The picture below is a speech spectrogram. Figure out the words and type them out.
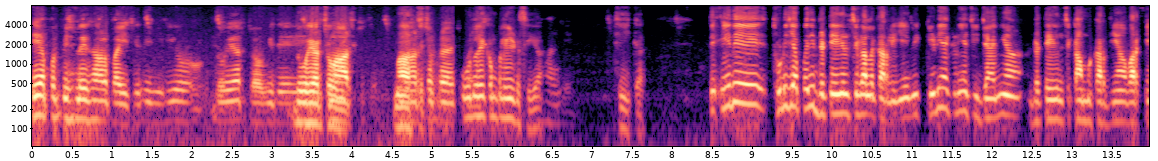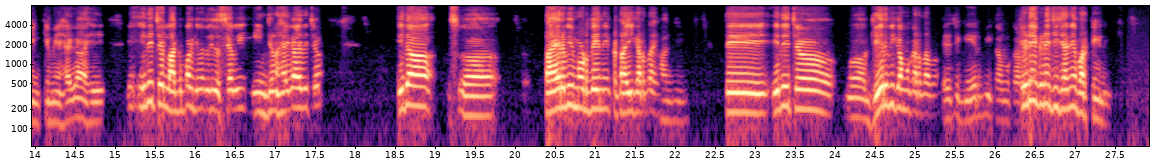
ਇਹ ਆਪਾਂ ਪਿਛਲੇ ਸਾਲ ਪਾਈ ਸੀ ਇਹਦੀ ਵੀਡੀਓ 2024 ਦੇ 2024 ਮਾਰਚ ਚ। ਮਾਰਚ ਮਾਰਚ ਚ। ਅਪ੍ਰੈਲ ਚ ਉਦੋਂ ਇਹ ਕੰਪਲੀਟ ਸੀਗਾ। ਹਾਂਜੀ। ਠੀਕ ਹੈ। ਤੇ ਇਹਦੇ ਥੋੜੀ ਜਿਹੀ ਆਪਾਂ ਇਹਦੀ ਡਿਟੇਲ 'ਚ ਗੱਲ ਕਰ ਲਈਏ ਵੀ ਕਿਹੜੀਆਂ ਕਿਹੜੀਆਂ ਚੀਜ਼ਾਂ ਇਹਦੀਆਂ ਡਿਟੇਲ 'ਚ ਕੰਮ ਕਰਦੀਆਂ ਵਰਕਿੰਗ ਕਿਵੇਂ ਹੈਗਾ ਇਹ? ਇਹ- ਇਹਦੇ 'ਚ ਲਗਭਗ ਜਿਵੇਂ ਤੁਸੀਂ ਦੱਸਿਆ ਵੀ ਇੰਜਨ ਹੈਗਾ ਇਹਦੇ 'ਚ। ਇਹਦਾ ਟਾਇਰ ਵੀ ਮੁੜਦੇ ਨੇ ਕਟਾਈ ਕਰਦਾ ਹੈ ਹਾਂਜੀ। ਤੇ ਇਹਦੇ 'ਚ ਗੇਅਰ ਵੀ ਕੰਮ ਕਰਦਾ ਵਾ। ਇਹ ਚ ਗੇਅਰ ਵੀ ਕੰਮ ਕਰਦਾ। ਕਿਹੜੀਆਂ ਕਿਹੜੀਆਂ ਚੀਜ਼ਾਂ ਦੀਆਂ ਵਰਕਿੰਗ ਨੇ?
